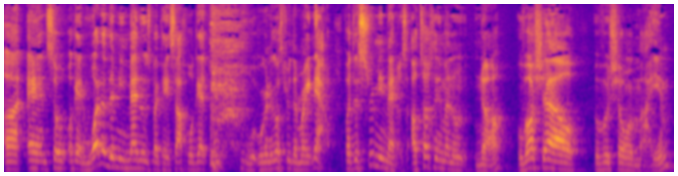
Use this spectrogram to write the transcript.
Uh, and so again, what are the mimenus by Pesach? We'll get. We're going to go through them right now. But there's three mimenus. Al tochli mimenu na uvashel uvushel mayim.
